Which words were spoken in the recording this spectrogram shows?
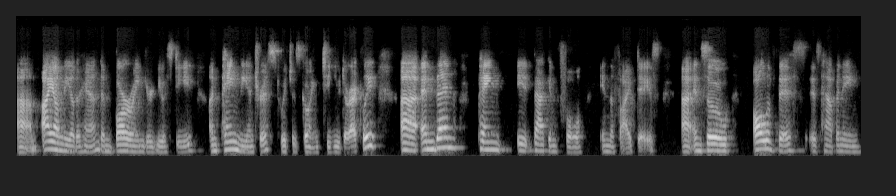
Um, I, on the other hand, am borrowing your USD. I'm paying the interest, which is going to you directly, uh, and then paying it back in full in the five days. Uh, and so all of this is happening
